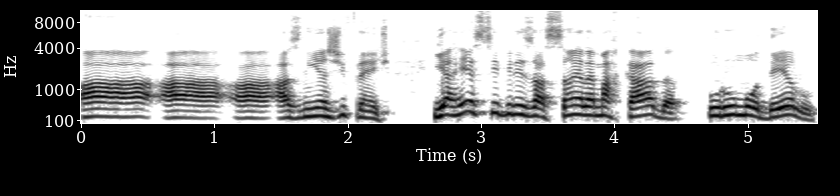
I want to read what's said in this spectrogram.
a, a, a, as linhas de frente. E a recivilização ela é marcada por um modelo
